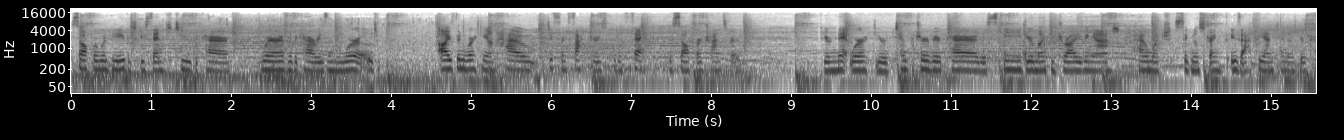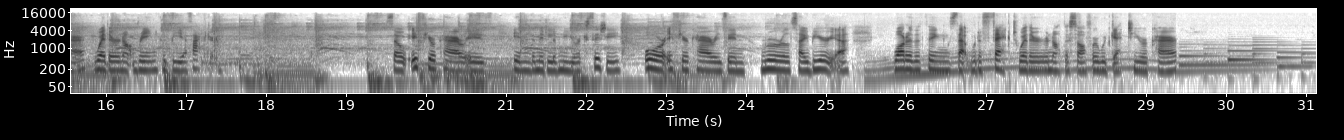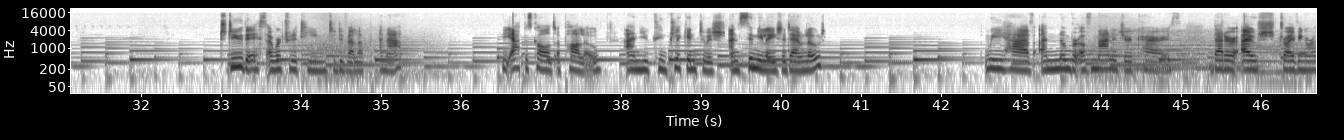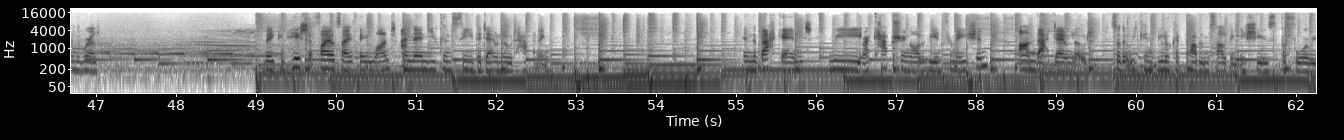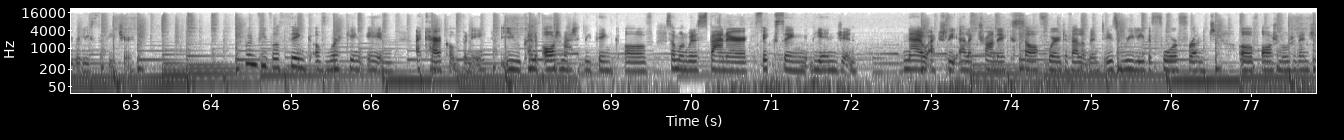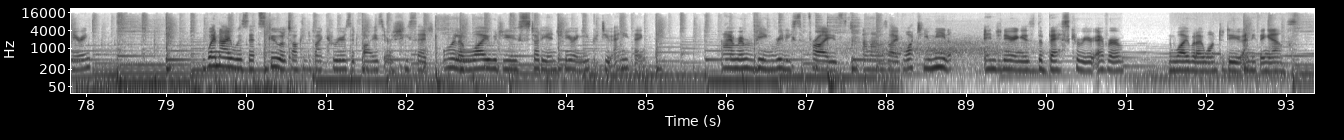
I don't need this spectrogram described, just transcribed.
Software will be able to be sent to the car wherever the car is in the world. I've been working on how different factors could affect the software transfer. Your network, your temperature of your car, the speed you might be driving at, how much signal strength is at the antenna of your car, whether or not rain could be a factor. So if your car is in the middle of New York City, or if your car is in rural Siberia, what are the things that would affect whether or not the software would get to your car? To do this, I worked with a team to develop an app. The app is called Apollo, and you can click into it and simulate a download. We have a number of manager cars that are out driving around the world they can hit a file size they want and then you can see the download happening. In the back end, we are capturing all of the information on that download so that we can look at problem solving issues before we release the feature. When people think of working in a car company, you kind of automatically think of someone with a spanner fixing the engine now actually electronic software development is really the forefront of automotive engineering. When I was at school talking to my careers advisor, she said, Orla, why would you study engineering? You could do anything. And I remember being really surprised and I was like, what do you mean? Engineering is the best career ever. Why would I want to do anything else?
